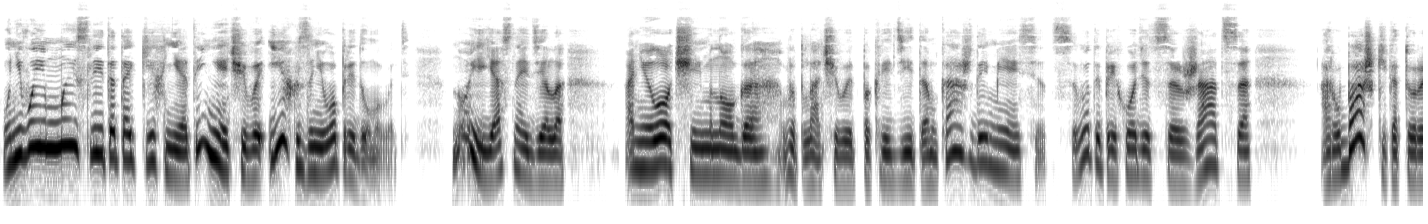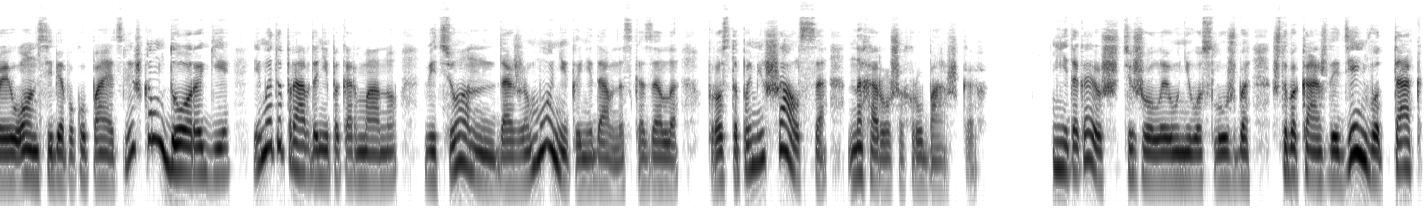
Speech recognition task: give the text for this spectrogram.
У него и мыслей-то таких нет, и нечего их за него придумывать. Ну и ясное дело, они очень много выплачивают по кредитам каждый месяц. Вот и приходится сжаться. А рубашки, которые он себе покупает, слишком дороги. Им это правда не по карману. Ведь он, даже Моника недавно сказала, просто помешался на хороших рубашках. Не такая уж тяжелая у него служба, чтобы каждый день вот так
